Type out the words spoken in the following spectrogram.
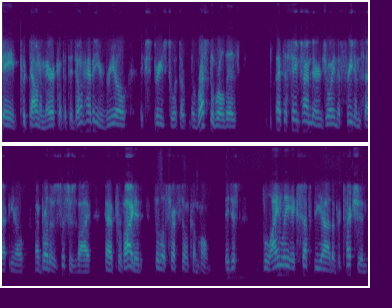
shade, put down America, but they don't have any real experience to what the, the rest of the world is. At the same time, they're enjoying the freedoms that you know my brothers and sisters of I have provided, so those threats don't come home. They just blindly accept the uh, the protection,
